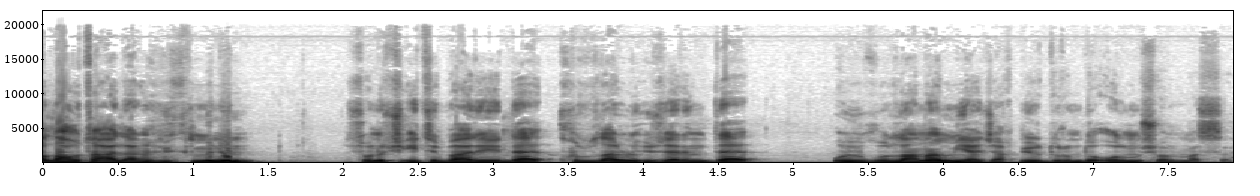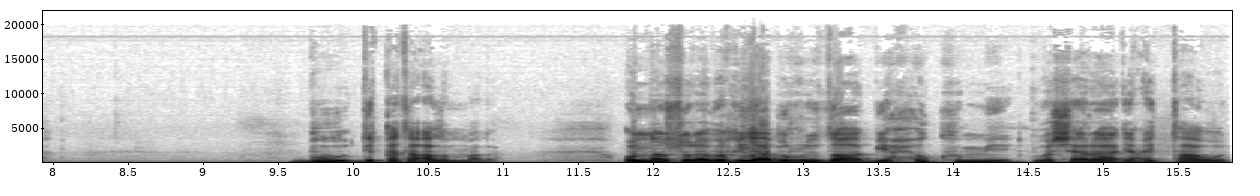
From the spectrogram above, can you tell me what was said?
Allahu Teala'nın hükmünün sonuç itibariyle kulların üzerinde uygulanamayacak bir durumda olmuş olması. Bu dikkate alınmalı. Ondan sonra ve gıyabur rıza bi hukmi ve şerai'i tağut.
